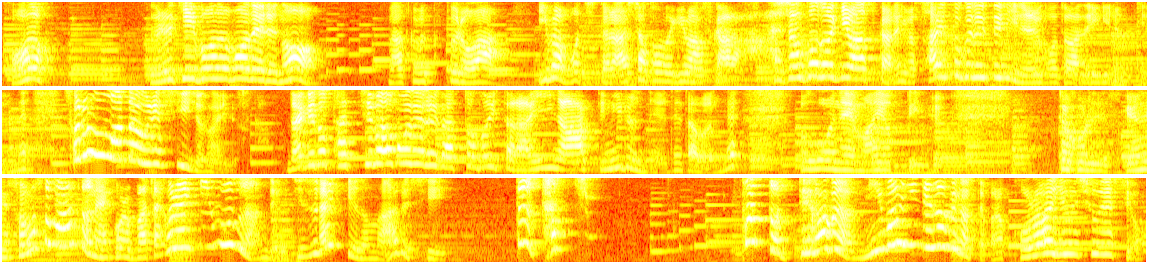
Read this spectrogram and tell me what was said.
このフルキーボードモデルの MacBook Pro は今ポチったら明日届きますから。明日届きますから。今最速で手に入れることができるっていうね。それもまた嬉しいじゃないですか。だけどタッチバーモデルが届いたらいいなって見るんだよね多分ね。僕はね迷っているところですけどね。そもそもあとねこれバタフライキーボードなんで打ちづらいっていうのもあるしただタッチパッとでかくなる。2倍にでかくなったからこれは優秀ですよ。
